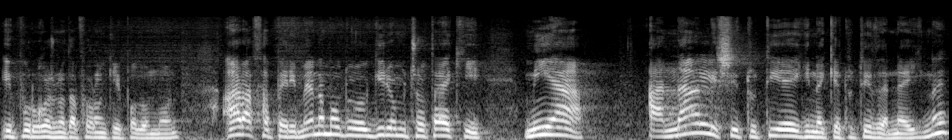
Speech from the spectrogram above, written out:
Υπουργός Μεταφορών και Υποδομών. Άρα θα περιμέναμε από τον κύριο Μητσοτάκη μία ανάλυση του τι έγινε και του τι δεν έγινε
